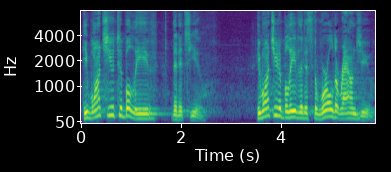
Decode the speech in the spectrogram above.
He wants you to believe that it's you. He wants you to believe that it's the world around you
